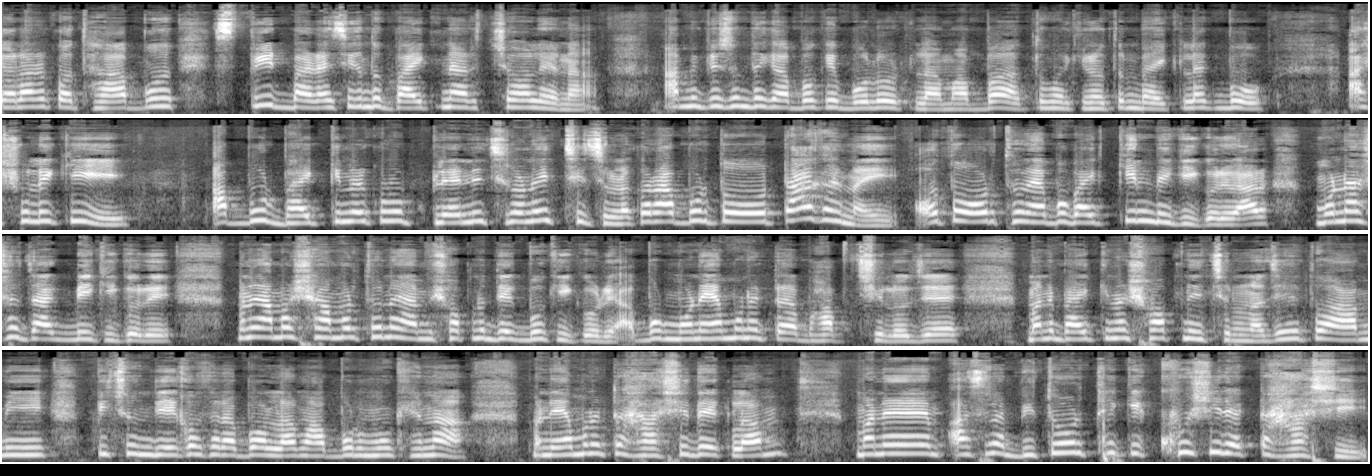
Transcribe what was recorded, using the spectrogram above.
চলার কথা, আব্বু স্পিড বাড়াইছে, কিন্তু বাইক না আর চলে না। আমি পেছন থেকে আব্বুকে বলে উঠলাম, আব্বা, তোমার কি নতুন বাইক লাগবো? আসলে কি আব্বুর বাইক কেনার কোনো প্ল্যানই ছিল না, ইচ্ছে ছিল না। কারণ আব্বুর তো টাকা নাই। অত অর্থ নেই, আব্বু বাইক কিনবে কি করে? আর মনে আসা জাগবে কি করে? মানে আমার সামর্থ্য নেই, আমি স্বপ্ন দেখব কি করে? আব্বুর মনে এমন একটা ভাব ছিল যে মানে বাইক কেনার স্বপ্নই ছিল না। যেহেতু আমি পিছন দিয়ে কথাটা বললাম, আব্বুর মুখে না মানে এমন একটা হাসি দেখলাম। মানে আসলে ভিতর থেকে খুশির একটা হাসি।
